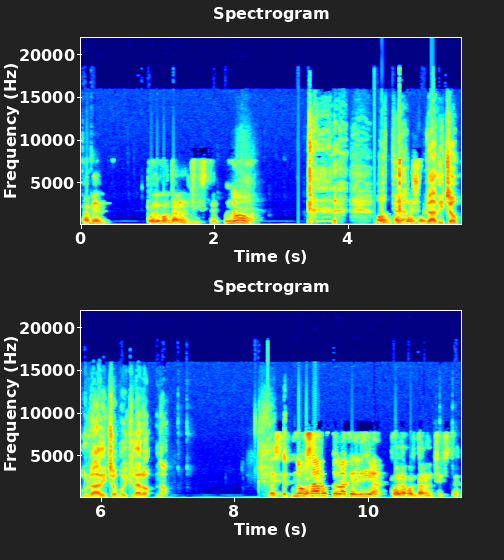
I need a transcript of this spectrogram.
También. ¿Puedo contarle un chiste? No, Hostia, ¿es eso? lo ha dicho, lo ha dicho muy claro. No. no sabes tú la que lía. ¿Puedo contar un chiste?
